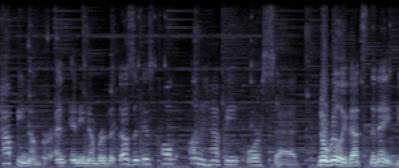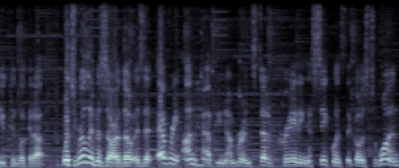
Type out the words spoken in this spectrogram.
happy number, and any number that doesn't is called unhappy or sad. No, really, that's the name. You can look it up. What's really bizarre, though, is that every unhappy number, instead of creating a sequence that goes to 1,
